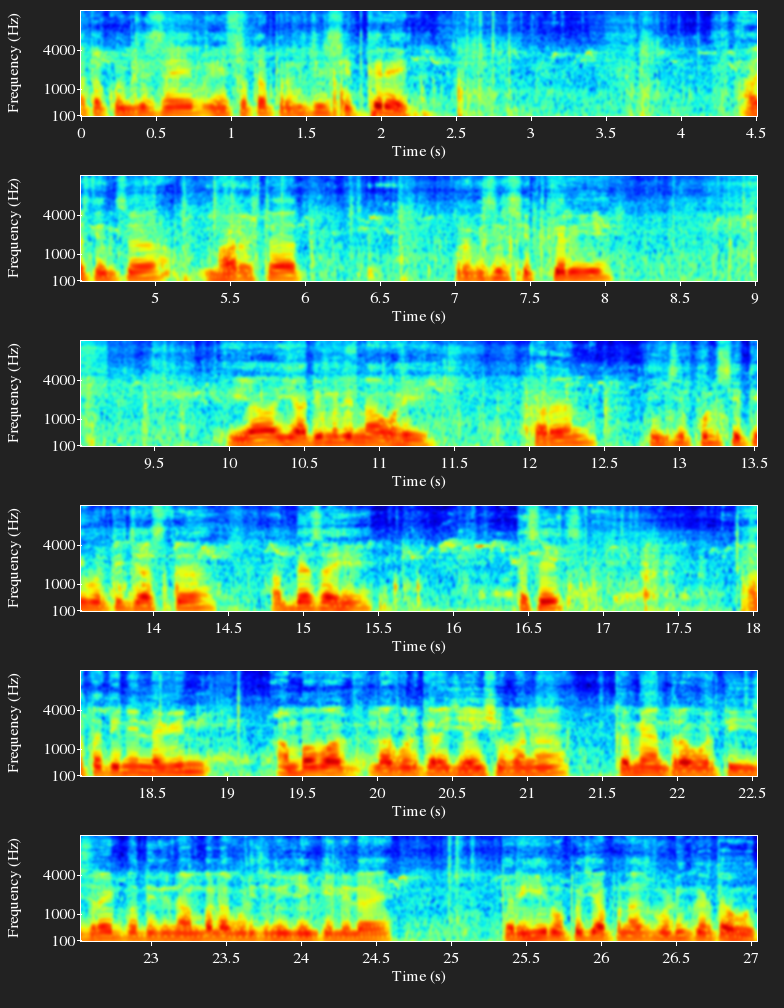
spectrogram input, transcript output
आता कुंजीर साहेब हे स्वतः प्रगतशील शेतकरी आहेत. आज त्यांचं महाराष्ट्रात प्रगतशील शेतकरी या यादीमध्ये नाव आहे. कारण त्यांची फुलशेतीवरती जास्त अभ्यास आहे. तसेच आता त्यांनी नवीन आंबा बाग लागवड करायची ह्या हिशोबानं कमी अंतरावरती इस्रायल पद्धतीनं आंबा लागवडीचं नियोजन केलेलं आहे. तर ही रोपं जी आपण आज लोडिंग करत आहोत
